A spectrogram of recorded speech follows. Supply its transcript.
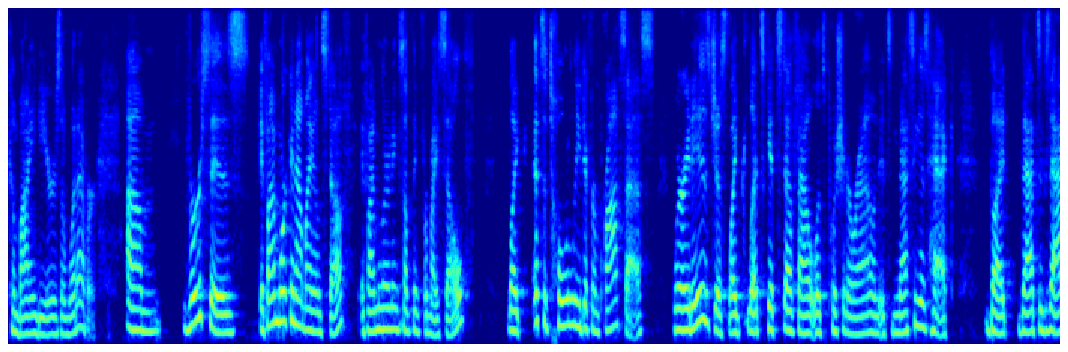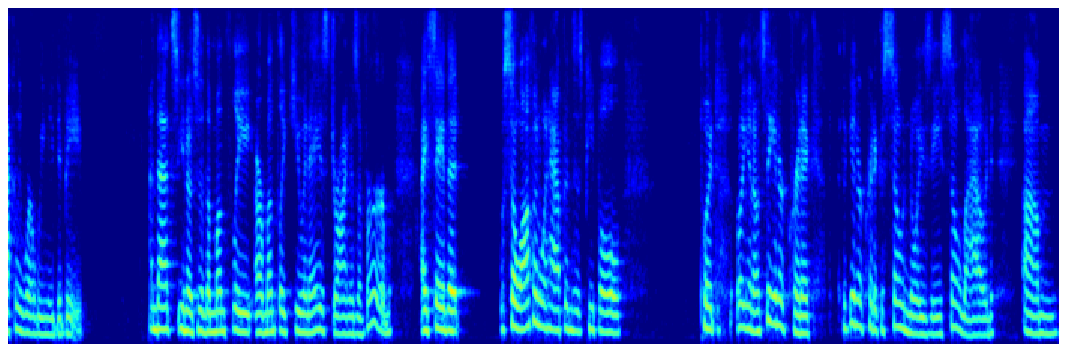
combined years or whatever. Um, versus if I'm working out my own stuff, if I'm learning something for myself, like it's a totally different process where it is just like let's get stuff out, let's push it around. It's messy as heck, but that's exactly where we need to be. And that's, you know, to the monthly our monthly Q&As drawing as a verb, I say that so often what happens is people put well, you know, it's the inner critic. The inner critic is so noisy, so loud. Um,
